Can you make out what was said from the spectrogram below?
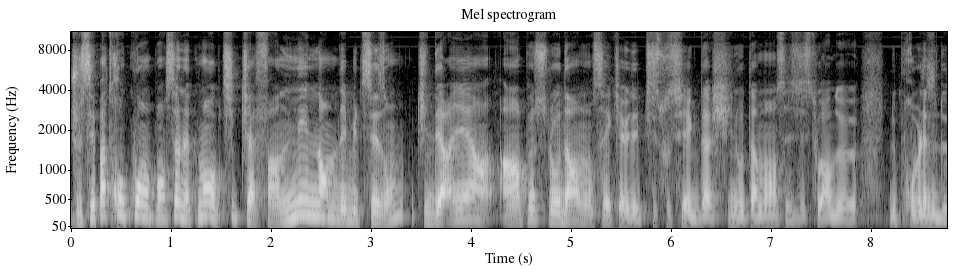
Je sais pas trop quoi en penser honnêtement. Optic qui a fait un énorme début de saison, qui derrière a un peu slow down. On sait qu'il y a eu des petits soucis avec Dashi notamment, ces histoires de, de problèmes de,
